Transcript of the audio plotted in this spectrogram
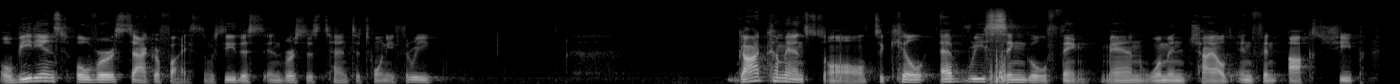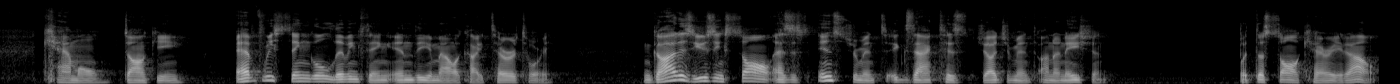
Obedience over sacrifice. And we see this in verses 10 to 23. God commands Saul to kill every single thing man, woman, child, infant, ox, sheep, camel, donkey, every single living thing in the Amalekite territory. And God is using Saul as his instrument to exact his judgment on a nation. But does Saul carry it out?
